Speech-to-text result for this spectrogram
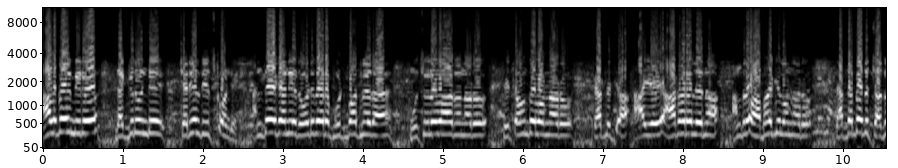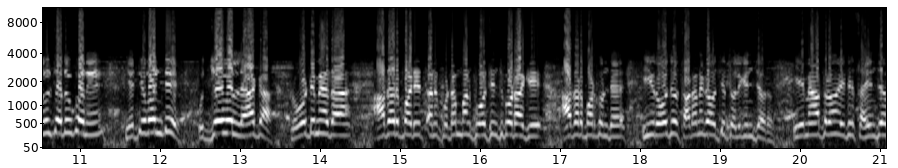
వాళ్ళపై మీరు దగ్గరుండి చర్యలు తీసుకోండి. అంతేగాని రోడ్డు మీద ఫుట్పాత్ మీద ముసలి వారు ఉన్నారు వితంతులు ఉన్నారు పెద్ద ఏ ఆధారం లేని అందరూ అభాగ్యులు ఉన్నారు. పెద్ద పెద్ద చదువులు చదువుకొని ఎటువంటి ఉద్యోగం లేక రోడ్డు మీద ఆధారపడి తన కుటుంబాన్ని పోషించుకోవడానికి ఆధారపడుతుంటే ఈరోజు సడన్గా వచ్చి తొలగించారు. ఈ మాత్రం ఇది సహించే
